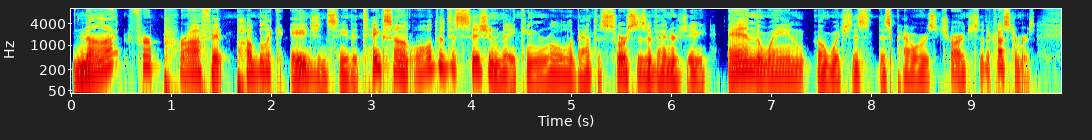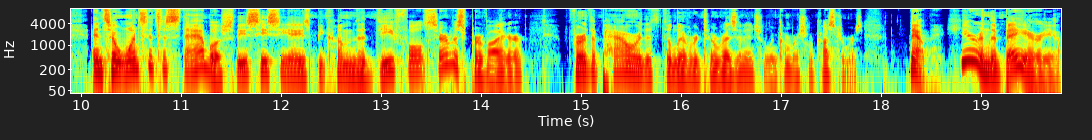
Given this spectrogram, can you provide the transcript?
not for profit public agency that takes on all the decision making role about the sources of energy and the way in uh, which this, this power is charged to the customers. And so once it's established, these CCAs become the default service provider for the power that's delivered to residential and commercial customers. Now, here in the Bay Area,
